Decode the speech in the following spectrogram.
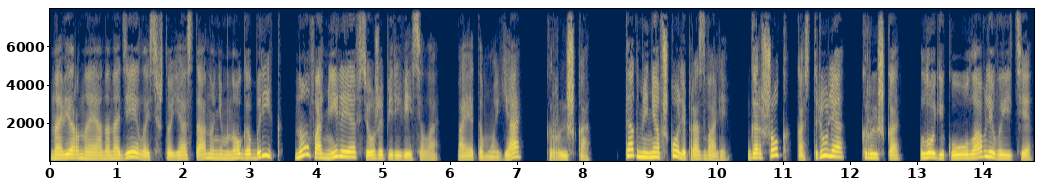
Наверное, она надеялась, что я стану немного брик, но фамилия все же перевесила. Поэтому я крышка. Так меня в школе прозвали. Горшок, кастрюля, крышка. Логику улавливаете?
